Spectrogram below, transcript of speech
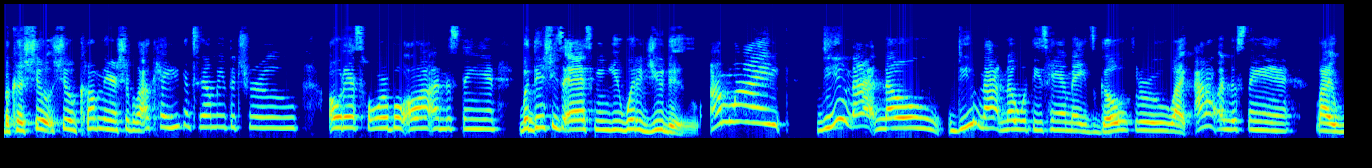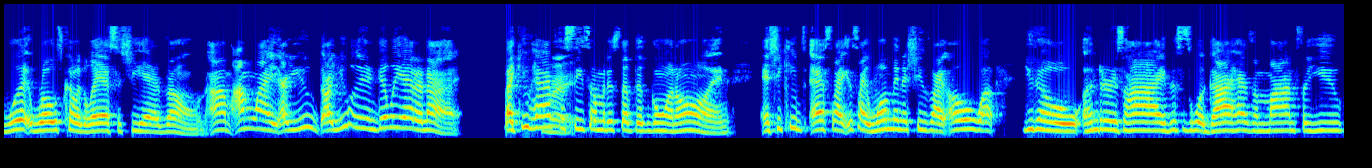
because she'll she'll come there and she'll be like, okay, you can tell me the truth. Oh, that's horrible. Oh, I understand. But then she's asking you, what did you do? I'm like, do you not know? Do you not know what these handmaids go through? Like, I don't understand. Like, what rose-colored glasses she has on? I'm I'm like, are you are you in Gilead or not? Like, you have right. to see some of the stuff that's going on. And she keeps asking, like, it's like one minute she's like, oh, well, you know, under his eye, this is what God has in mind for you.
